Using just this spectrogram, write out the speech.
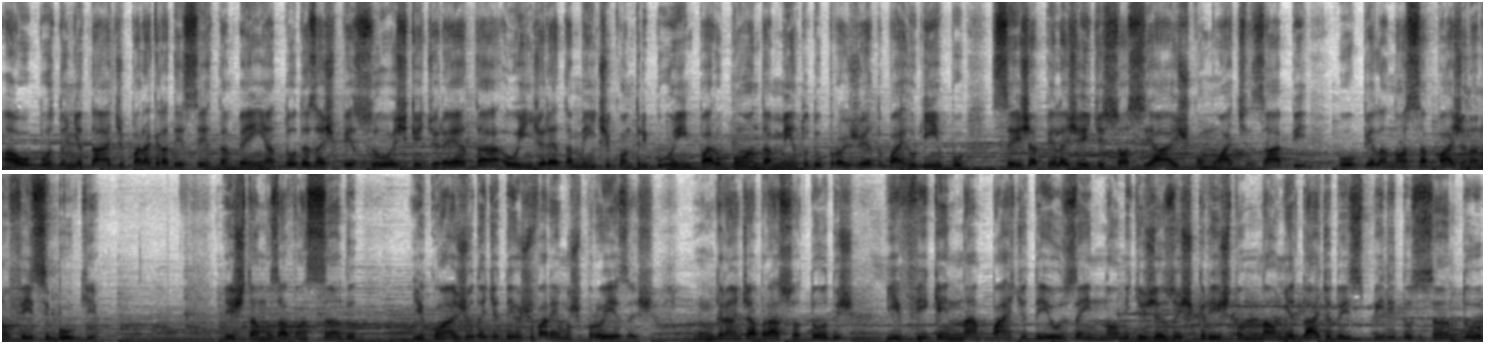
a oportunidade para agradecer também a todas as pessoas que direta ou indiretamente contribuem para o bom andamento do projeto Bairro Limpo, seja pelas redes sociais como WhatsApp ou pela nossa página no Facebook. Estamos avançando e com a ajuda de Deus faremos proezas. Um grande abraço a todos e fiquem na paz de Deus em nome de Jesus Cristo, na unidade do Espírito Santo,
